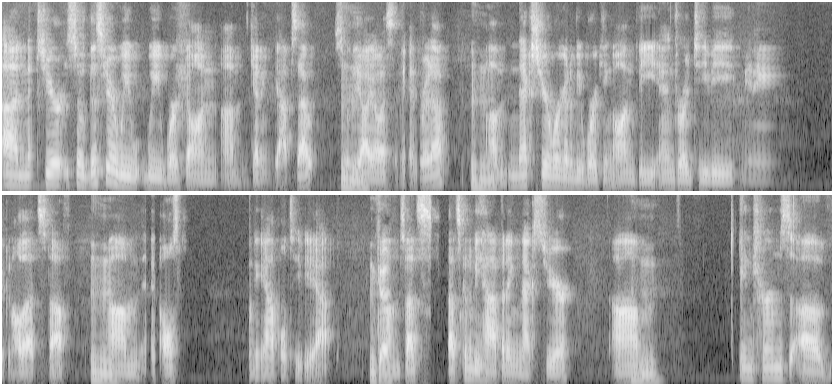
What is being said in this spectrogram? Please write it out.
Uh, next year, so this year we we worked on um, getting the apps out, so the iOS and the Android app. Um, next year we're going to be working on the Android TV, meaning and all that stuff, um, and also the Apple TV app. Okay. Um, so that's that's going to be happening next year. Um, In terms of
